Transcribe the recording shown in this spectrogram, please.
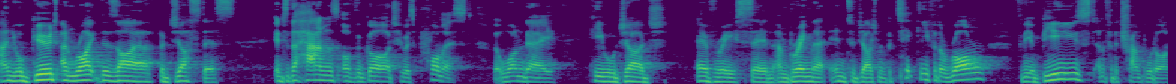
and your good and right desire for justice into the hands of the God who has promised that one day he will judge every sin and bring that into judgment, particularly for the wrong, for the abused, and for the trampled on.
